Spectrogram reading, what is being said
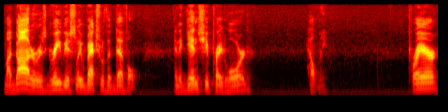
My daughter is grievously vexed with the devil. And again she prayed, Lord, help me. Prayer,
